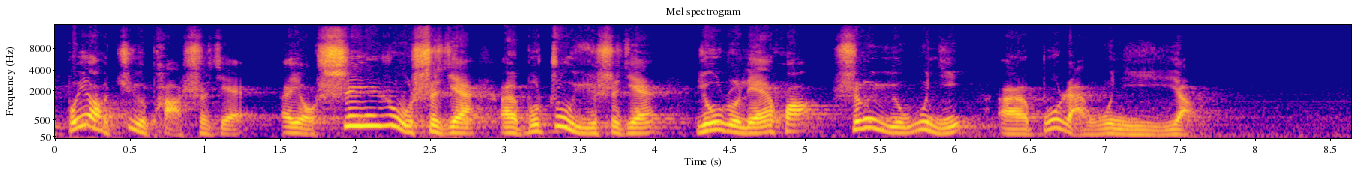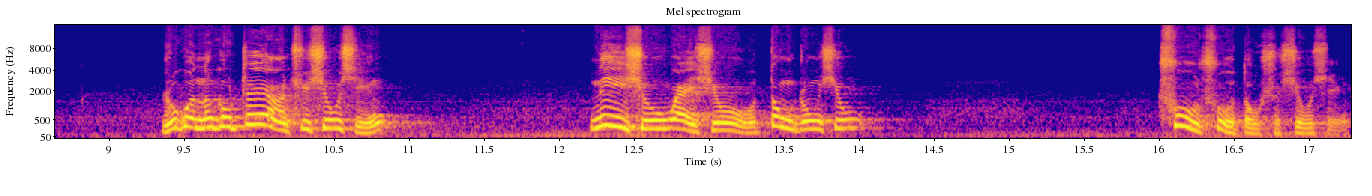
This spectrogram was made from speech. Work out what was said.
不要惧怕世间，哎要深入世间而不住于世间，犹如莲花生于污泥而不染污泥一样。如果能够这样去修行，内修外修，动中修，处处都是修行。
